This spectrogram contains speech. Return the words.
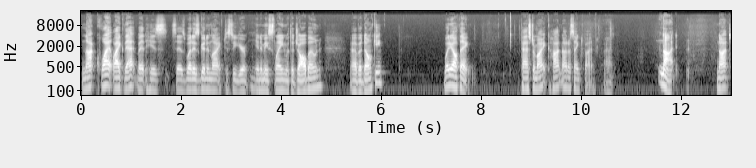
not quite like that, but his says, "What is good in life to see your enemy slain with the jawbone of a donkey." What do y'all think, Pastor Mike? Hot, not, or sanctified? Not. Not.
